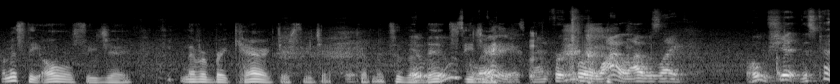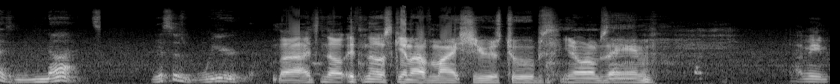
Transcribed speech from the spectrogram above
I miss the old CJ. Never break character, CJ. Commit to the It, bit, it was CJ. hilarious, man. For for a while, I was like, "Oh shit, this guy's nuts. This is weird." Uh, it's no, it's no skin off my shoes, tubes. You know what I'm saying? I mean,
